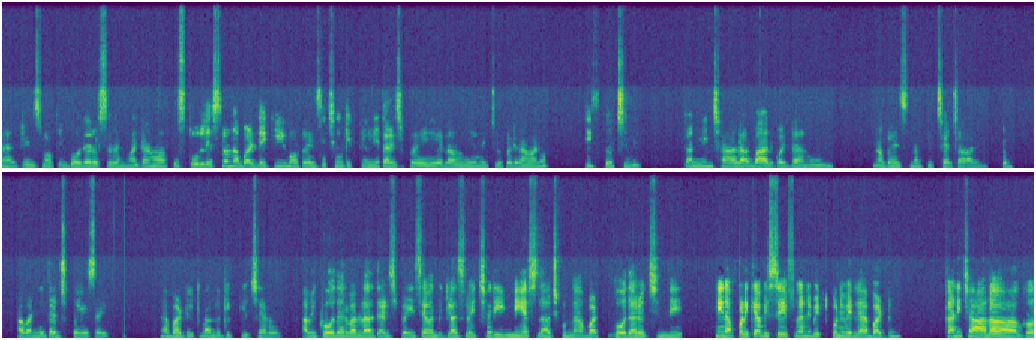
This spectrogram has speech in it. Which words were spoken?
హాయ్ ఫ్రెండ్స్ మాకు గోదావరి వస్తుంది అనమాట మాకు స్కూల్ డేస్లో నా బర్త్డే కి మా ఫ్రెండ్స్ ఇచ్చిన గిఫ్ట్ అన్ని తడిచిపోయాయి ఎలా ఉందో మీకు చూపెడదామని తీసుకొచ్చింది. కానీ నేను చాలా బాధపడ్డాను. నా ఫ్రెండ్స్ నాకు ఇచ్చారు చాలా. గిఫ్ట్ అవన్నీ తడిచిపోయేసరికి నా బర్త్డేకి వాళ్ళు గిఫ్ట్ ఇచ్చారు. అవి గోదావరి వల్ల తడిచిపోయి సెవెంత్ క్లాస్లో ఇచ్చారు. ఇన్ని ఇయర్స్ దాచుకున్నా. బట్ గోదావరి వచ్చింది. నేను అప్పటికే అవి సేఫ్ గానే పెట్టుకొని వెళ్ళా. బట్ కానీ చాలా గో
